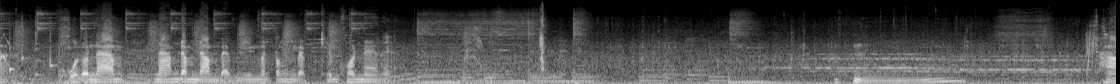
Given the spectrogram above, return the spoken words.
อะโหแล้วน้ำน้ำดำๆแบบนี้มันต้องแบบเข้มข้นแน่เลย ฉ่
